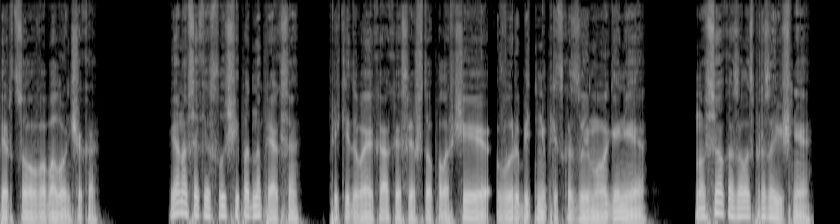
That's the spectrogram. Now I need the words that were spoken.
перцового баллончика. Я на всякий случай поднапрягся, прикидывая как, если что половчее, вырубить непредсказуемого гения, но все оказалось прозаичнее.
